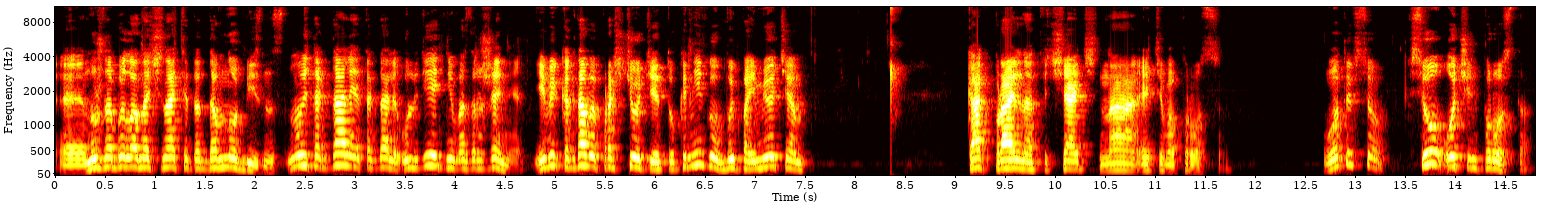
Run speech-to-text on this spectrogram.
э, нужно было начинать этот давно бизнес. Ну и так далее, и так далее. У людей одни возражения. И вы, когда вы прочтете эту книгу, вы поймете, как правильно отвечать на эти вопросы. Вот и все. Все очень просто.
